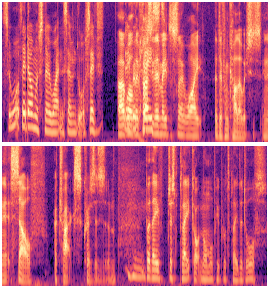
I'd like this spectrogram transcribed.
So what have they done with Snow White and the Seven Dwarfs? They've Uh, They've well, they, firstly they've made Snow White a different color, which is in itself attracts criticism. Mhm. But they've just play, got normal people to play the dwarfs,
